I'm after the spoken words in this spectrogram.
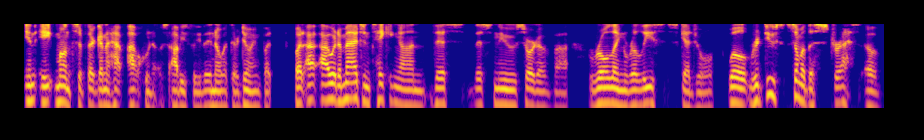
in eight months if they're going to have, oh, who knows? Obviously they know what they're doing, but, but I, I would imagine taking on this, this new sort of, uh, rolling release schedule will reduce some of the stress of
